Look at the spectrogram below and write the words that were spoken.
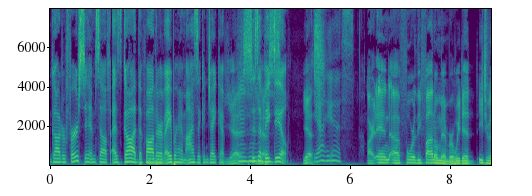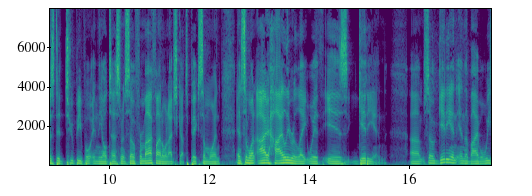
God refers to himself as God, the father of Abraham, Isaac, and Jacob. Yes. This is a big deal. Yes. Yeah, he is. All right, and uh, for the final member, we did each of us did two people in the Old Testament. So for my final one, I just got to pick someone, and someone I highly relate with is Gideon. Um, so Gideon in the Bible, we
